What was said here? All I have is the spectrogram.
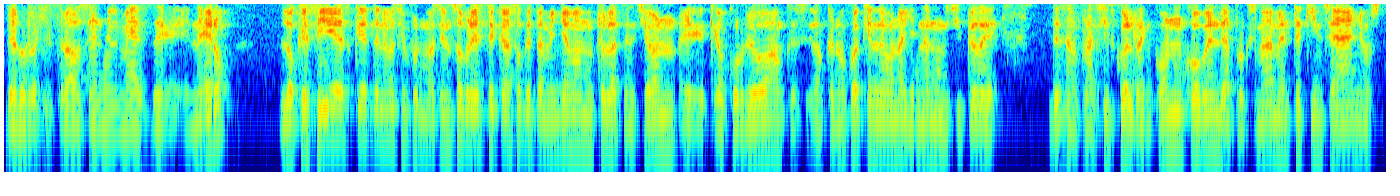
de los registrados en el mes de enero. Lo que sí es que tenemos información sobre este caso que también llama mucho la atención, que ocurrió, aunque, aunque no fue aquí en León, allá en el municipio de, de San Francisco del Rincón, un joven de aproximadamente 15 años,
